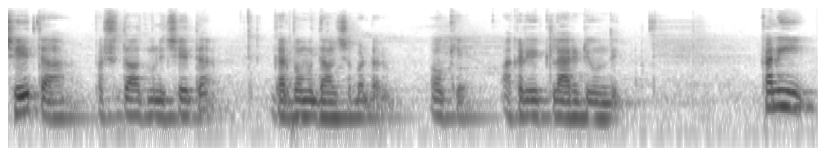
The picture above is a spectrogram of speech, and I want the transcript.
చేత పరిశుద్ధాత్మని చేత గర్భము దాల్చబడ్డారు. ఓకే. అక్కడికి క్లారిటీ ఉంది. కానీ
